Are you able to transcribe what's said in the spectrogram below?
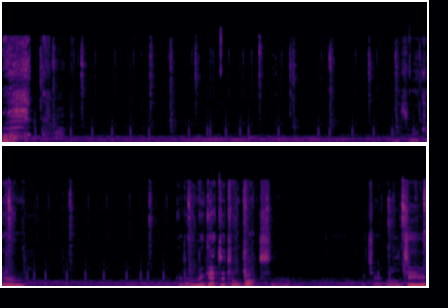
Oh, crap. Okay, so I can go down and get the toolbox now, which I will do.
